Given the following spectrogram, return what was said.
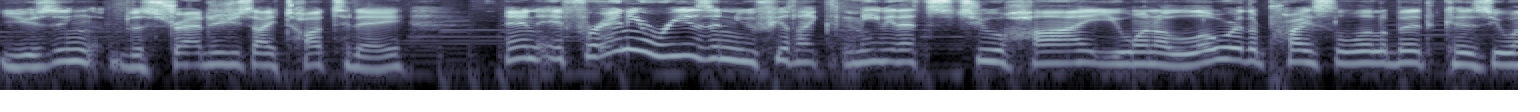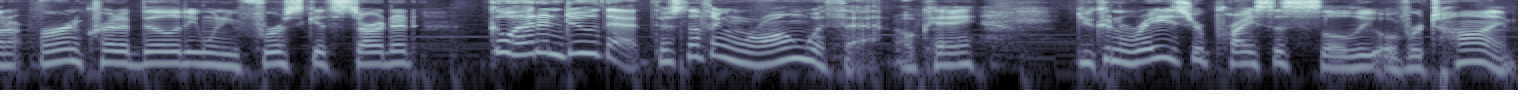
using the strategies I taught today and if for any reason you feel like maybe that's too high, you want to lower the price a little bit because you want to earn credibility when you first get started, go ahead and do that. There's nothing wrong with that, okay? You can raise your prices slowly over time.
